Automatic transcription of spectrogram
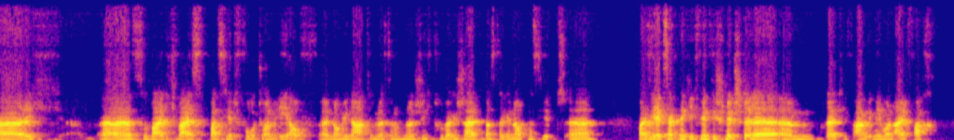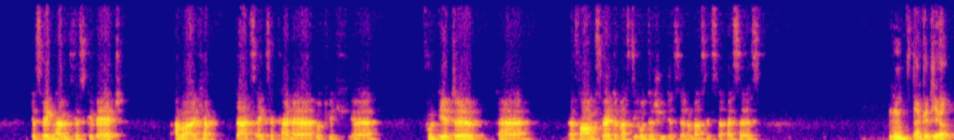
Äh, ich, äh, soweit ich weiß, basiert Photon eh auf äh, Nominatum. Da ist da noch eine Schicht drüber geschaltet, was da genau passiert. Äh, weiß ich exakt nicht. Ich finde die Schnittstelle ähm, relativ angenehm und einfach. Deswegen habe ich das gewählt. Aber ich habe da jetzt exakt keine wirklich äh, fundierte äh, Erfahrungswerte, was die Unterschiede sind und was jetzt da besser ist. Hm, danke dir.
